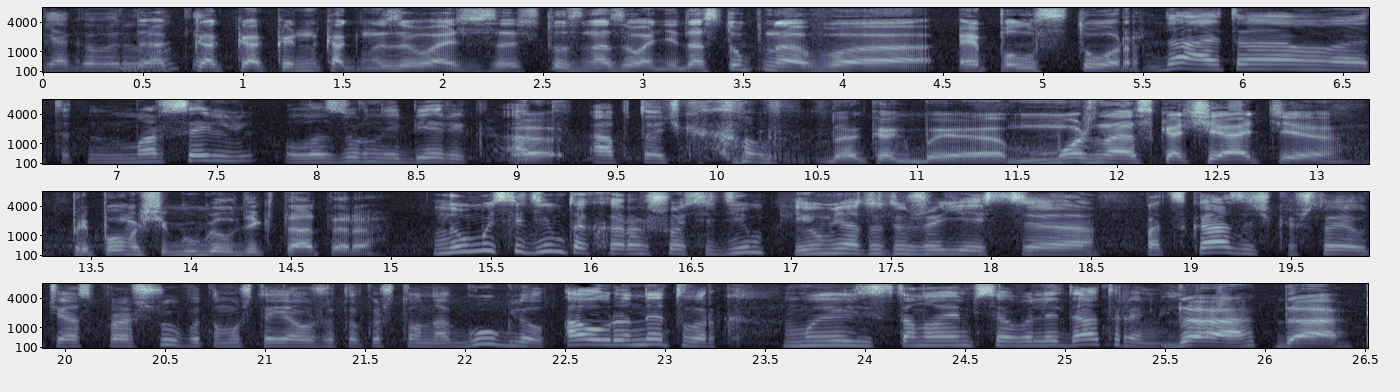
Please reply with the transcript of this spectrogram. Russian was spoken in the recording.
Я говорю, Да, «Окей». как, как, как называется? Что за название? Доступно в э, Apple Store. Да, это этот Марсель, Лазурный берег, А. app, app.com. Да, как бы э, можно скачать э, при помощи Google диктатора. Ну, мы сидим так хорошо, сидим. И у меня тут уже есть э, подсказочка, что я у тебя спрошу, потому что я уже только что нагуглил. Aura Network. Мы становимся валидаторами. Да, да.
